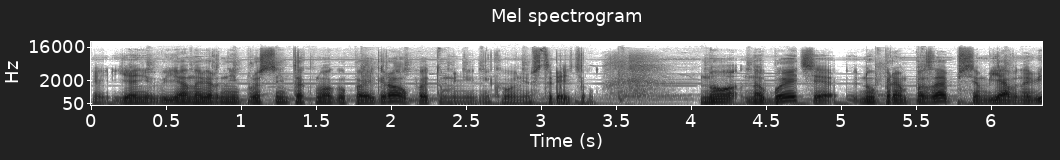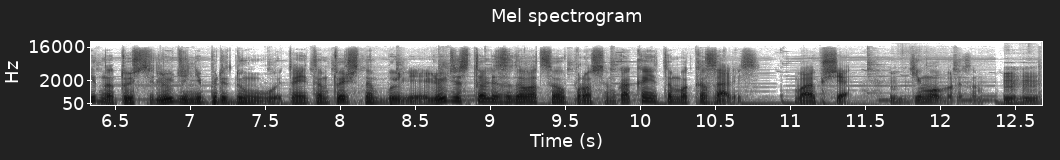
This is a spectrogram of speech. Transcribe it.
Я, я, я, наверное, просто не так много поиграл, поэтому ни- никого не встретил. Но на бете, ну, прям по записям явно видно, то есть люди не придумывают, они там точно были. Люди стали задаваться вопросом, как они там оказались вообще, каким образом. Мгм.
